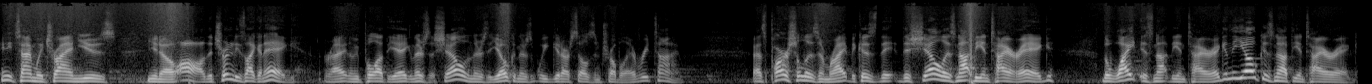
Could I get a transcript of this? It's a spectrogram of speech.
Anytime we try and use, you know, oh, the Trinity's like an egg, right? And we pull out the egg and there's a shell and there's a yolk and there's, we get ourselves in trouble every time. That's partialism, right? Because the, the shell is not the entire egg, the white is not the entire egg, and the yolk is not the entire egg,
